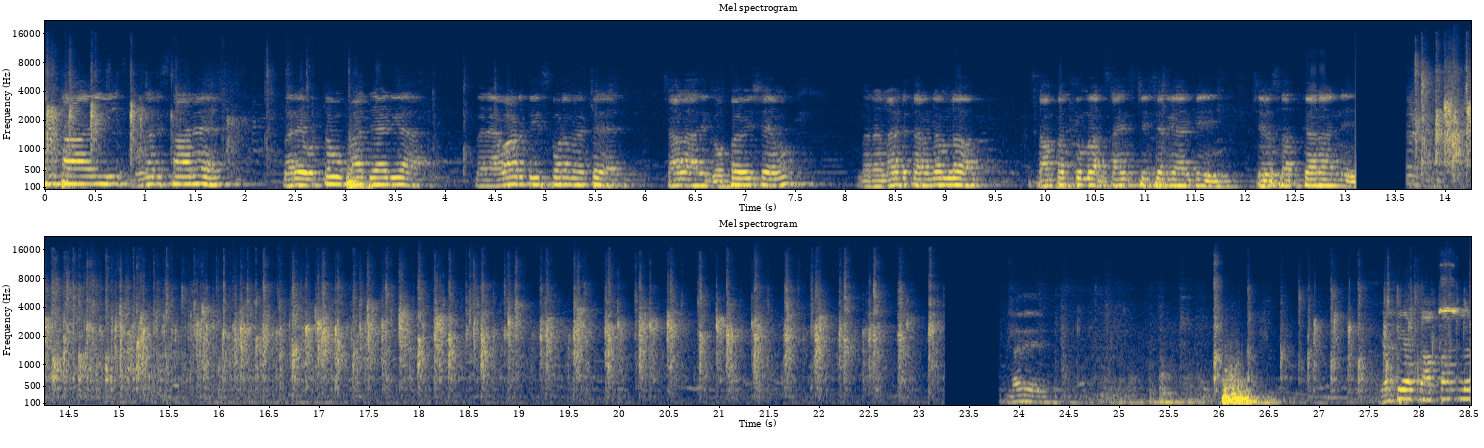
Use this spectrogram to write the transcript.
స్థాయి మొదటి మరి ఉత్తమ ఉపాధ్యాయుడిగా మరి అవార్డు తీసుకోవడం అంటే చాలా అది గొప్ప విషయం మరి అలాంటి తరుణంలో సంపత్ కుమార్ సైన్స్ టీచర్ గారికి చిరు సత్కారాన్ని మరి. గట్టిగా చప్పట్లు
